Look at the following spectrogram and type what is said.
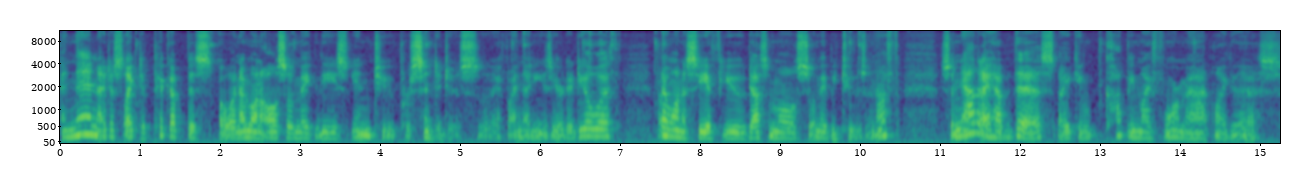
And then I just like to pick up this, oh, and I want to also make these into percentages. So I find that easier to deal with. But I want to see a few decimals, so maybe two is enough. So now that I have this, I can copy my format like this.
